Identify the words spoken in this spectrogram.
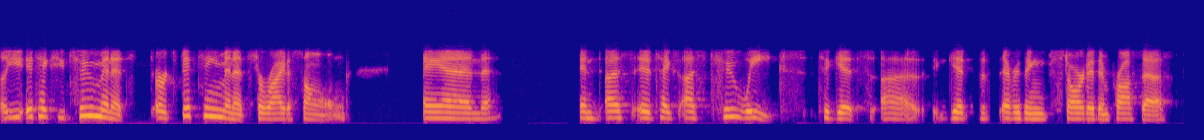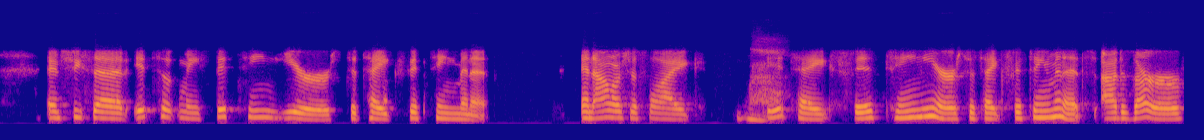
it takes you two minutes or 15 minutes to write a song and and us it takes us two weeks to get uh, get the, everything started and processed. And she said it took me 15 years to take 15 minutes. And I was just like, wow. it takes 15 years to take 15 minutes. I deserve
